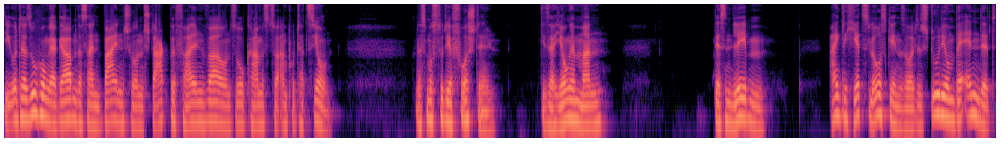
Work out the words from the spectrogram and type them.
Die Untersuchungen ergaben, dass sein Bein schon stark befallen war und so kam es zur Amputation. Und das musst du dir vorstellen. Dieser junge Mann, dessen Leben eigentlich jetzt losgehen sollte, Studium beendet,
